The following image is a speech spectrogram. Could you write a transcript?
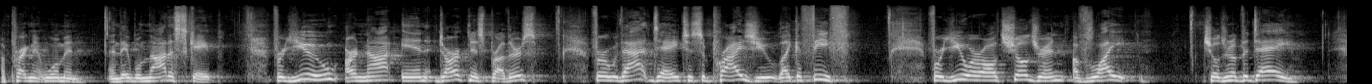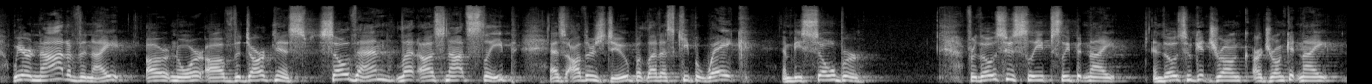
a pregnant woman, and they will not escape. For you are not in darkness, brothers, for that day to surprise you like a thief. For you are all children of light, children of the day. We are not of the night nor of the darkness. So then, let us not sleep as others do, but let us keep awake and be sober. For those who sleep, sleep at night, and those who get drunk are drunk at night.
